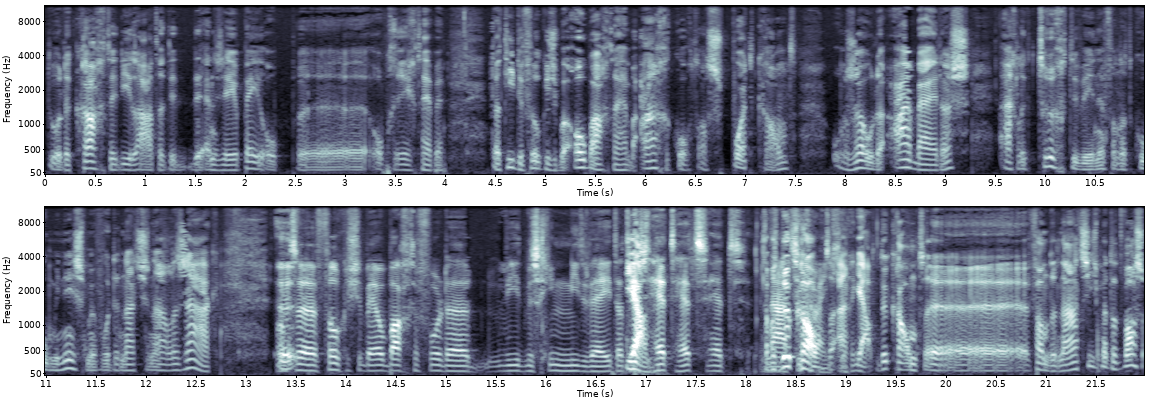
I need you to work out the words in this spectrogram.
door de krachten die later de, de op, opgericht hebben, dat die de Vulkische beobachter hebben aangekocht als sportkrant, om zo de arbeiders eigenlijk terug te winnen van het communisme voor de nationale zaak. Want uh, Vulkische beobachter, voor de, wie het misschien niet weet, dat ja, is het, het, het Dat was de krant eigenlijk, ja, de krant uh, van de naties, maar dat was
